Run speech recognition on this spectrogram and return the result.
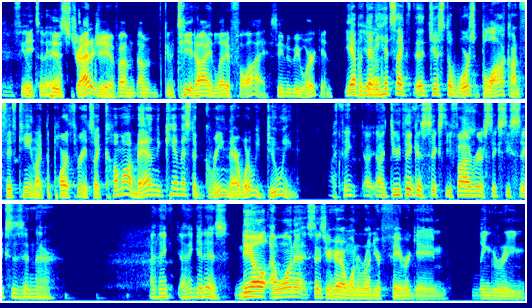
in the field today. His strategy, if I'm I'm going to tee it high and let it fly, seemed to be working. yeah, but then he hits like uh, just the worst block on fifteen, like the par three. It's like, come on, man, you can't miss the green there. What are we doing? I think I, I do think a 65 or a 66 is in there. I think I think it is. Neil, I want to since you're here, I want to run your favorite game, lingering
